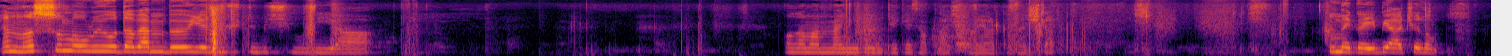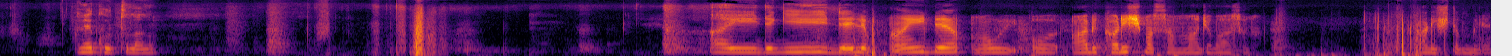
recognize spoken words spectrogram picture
Ya nasıl oluyor da ben böyle düştüm şimdi ya? O zaman ben gideyim tek hesaplaşmaya arkadaşlar. Omega'yı bir açalım. Ve kurtulalım. Haydi gidelim. Haydi. Oy, o, abi karışmasam mı acaba sana? Karıştım bile.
